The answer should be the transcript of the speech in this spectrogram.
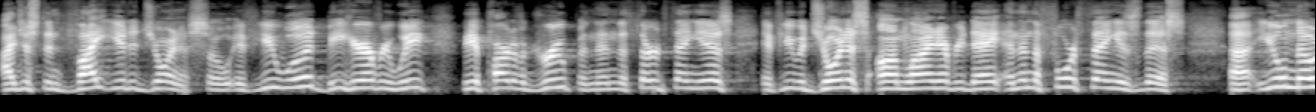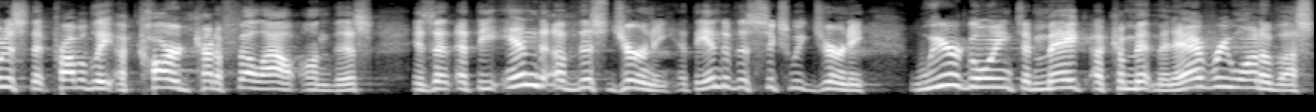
I just invite you to join us. So if you would, be here every week, be a part of a group. And then the third thing is, is if you would join us online every day. And then the fourth thing is this uh, you'll notice that probably a card kind of fell out on this is that at the end of this journey, at the end of this six week journey, we're going to make a commitment, every one of us,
